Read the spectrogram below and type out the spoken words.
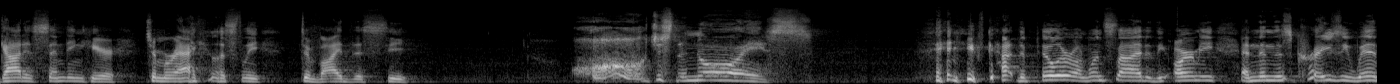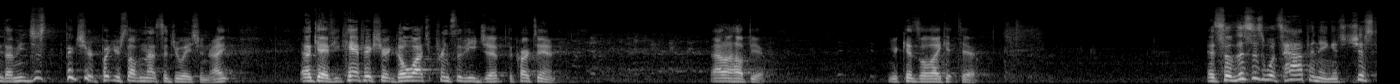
God is sending here to miraculously divide this sea. Oh, just the noise. And you've got the pillar on one side of the army, and then this crazy wind. I mean, just picture, put yourself in that situation, right? Okay, if you can't picture it, go watch Prince of Egypt, the cartoon. That'll help you. Your kids will like it too. And so this is what's happening. It's just,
